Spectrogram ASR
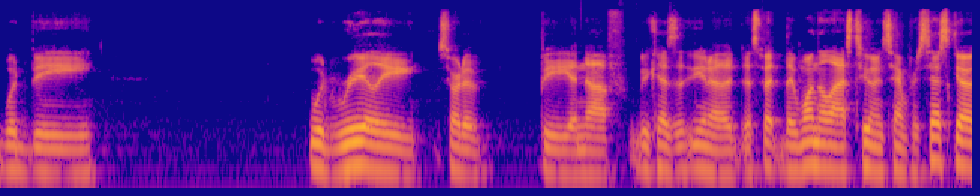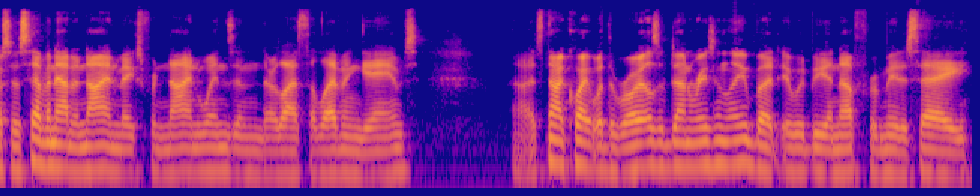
would be would really sort of be enough because you know they won the last two in San Francisco, so seven out of nine makes for nine wins in their last eleven games. Uh, it's not quite what the Royals have done recently, but it would be enough for me to say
